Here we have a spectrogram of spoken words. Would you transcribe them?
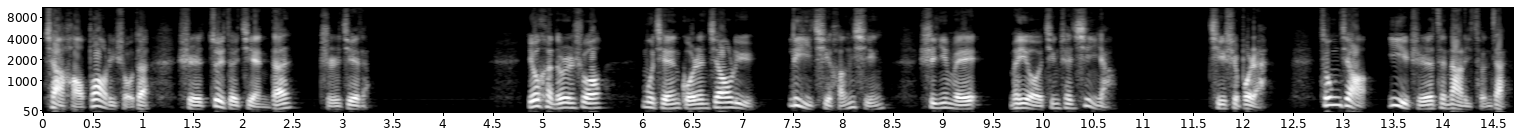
恰好，暴力手段是最最简单直接的。有很多人说。目前国人焦虑、戾气横行，是因为没有精神信仰。其实不然，宗教一直在那里存在。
